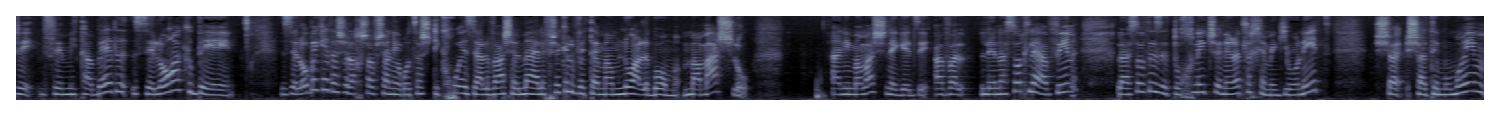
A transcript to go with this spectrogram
ו- ומתאבד זה לא רק ב... זה לא בקטע של עכשיו שאני רוצה שתיקחו איזה הלוואה של 100 אלף שקל ותממנו אלבום, ממש לא. אני ממש נגד זה, אבל לנסות להבין, לעשות איזה תוכנית שנראית לכם הגיונית, ש, שאתם אומרים,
